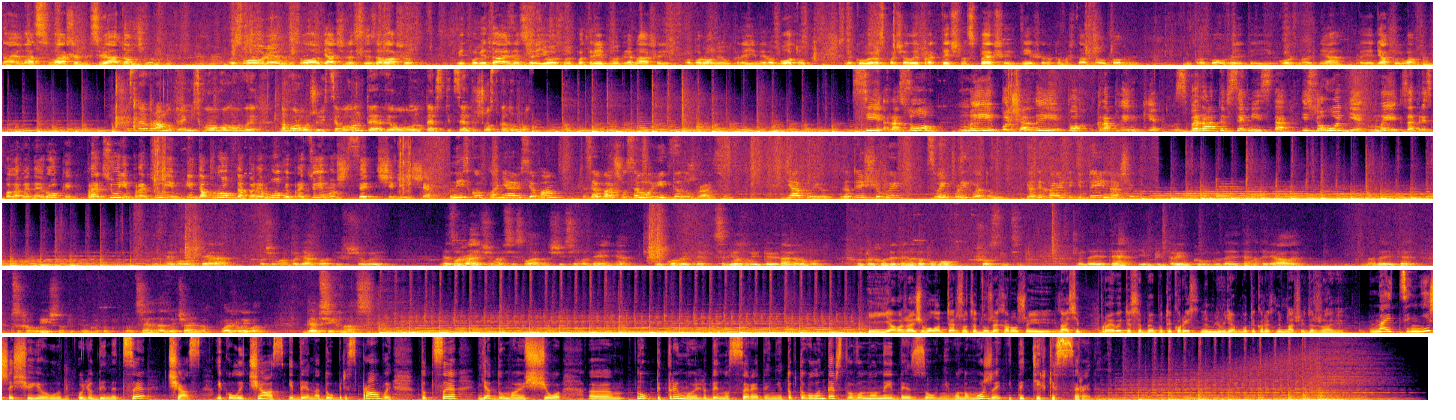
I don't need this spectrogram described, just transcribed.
Вітаємо вас з вашим святом. Висловлюємо слова вдячності за вашу відповідальну, серйозну і потрібну для нашої оборони України роботу, яку ви розпочали практично з перших днів широкомасштабного вторгнення. І продовжуєте її кожного дня. То я дякую вам. Чесною грамотою міського голови нагороджується волонтер, геоволонтерський центр Шостка Добро. Всі разом ми почали по краплинки збирати все місто. І сьогодні ми за три з половиною роки працюємо, працюємо і до крок до перемоги працюємо все ще більше. Низько вклоняюся вам за вашу самовіддану працю. Дякую за те, що ви своїм прикладом надихаєте дітей наших. волонтера. Хочу вам подякувати, що ви, незважаючи на всі складнощі сьогодення, виконуєте серйозну відповідальну роботу. Ви приходите на допомогу шосткинцям. Ви даєте їм підтримку, ви даєте матеріали, надаєте психологічну підтримку. Тобто це надзвичайно важливо для всіх нас. І я вважаю, що волонтерство це дуже хороший засіб проявити себе, бути корисним людям, бути корисним нашій державі. найцінніше, що є у людини, це час. І коли час іде на добрі справи, то це я думаю, що е, ну, підтримує людину зсередині. Тобто волонтерство воно не йде ззовні, воно може йти тільки зсередини.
